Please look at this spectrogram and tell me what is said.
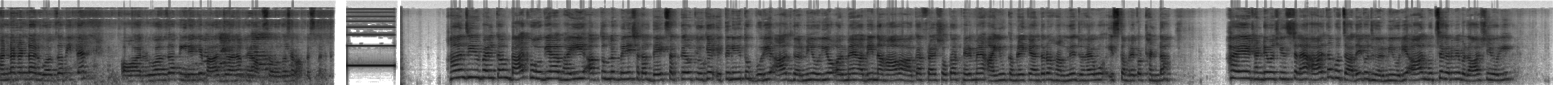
ठंडा ठंडा रूह अफ़ज़ा पीते हैं और रूह अफ़ज़ा पीने के बाद जो है ना फिर आप सबसे वापस मिलते हैं। हाँ जी वेलकम बैक हो गया भाई। अब तुम लोग मेरी शक्ल देख सकते हो, क्योंकि इतनी तो बुरी आज गर्मी हो रही है और मैं अभी नहा वहा कर फ्रेश होकर फिर मैं आई हूँ कमरे के अंदर और हमने जो है वो इस कमरे को ठंडा हाय, ठंडी मशीन से चलाया। आज ना बहुत ज़्यादा ही कुछ गर्मी हो रही है। आज मुझसे गर्मी बर्दाश्त नहीं हो रही,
